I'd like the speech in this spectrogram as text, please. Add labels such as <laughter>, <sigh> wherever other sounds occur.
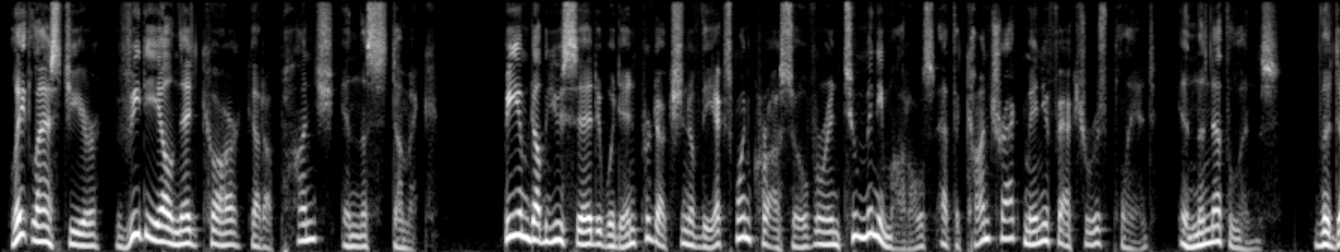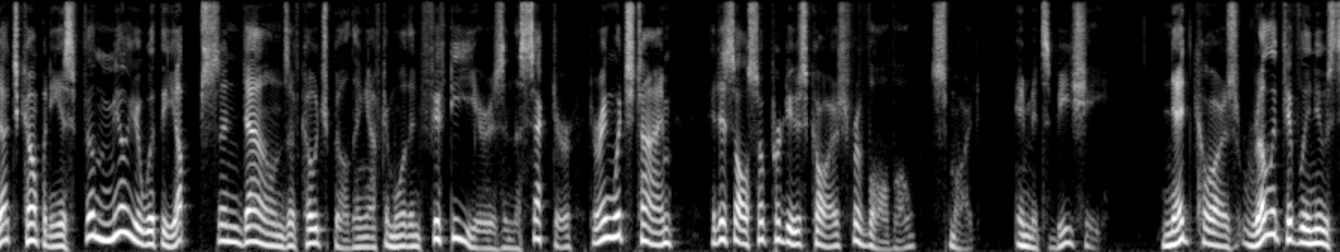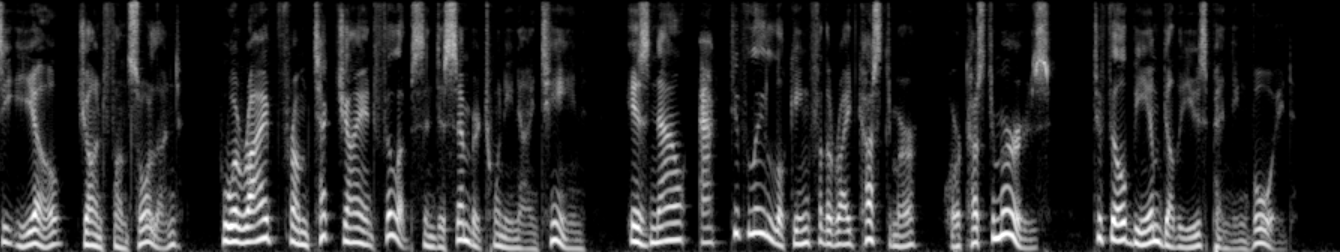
Late last year, VDL Nedcar got a punch in the stomach. BMW said it would end production of the X1 crossover and two mini models at the contract manufacturer's plant in the Netherlands. The Dutch company is familiar with the ups and downs of coach building after more than 50 years in the sector, during which time it has also produced cars for Volvo, Smart, and Mitsubishi. Nedcar's relatively new CEO, John van Soerland, who arrived from tech giant Philips in December 2019, is now actively looking for the right customer or customers to fill BMW's pending void.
